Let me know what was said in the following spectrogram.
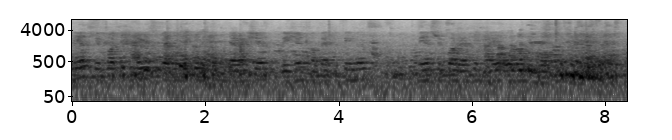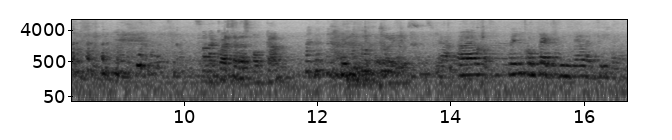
males reported highest strategic and direction, vision compared to females. Males report relatively higher overall involvement. So the question is how come? Sorry, yes. Yeah, uh, when you compare between male and female,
